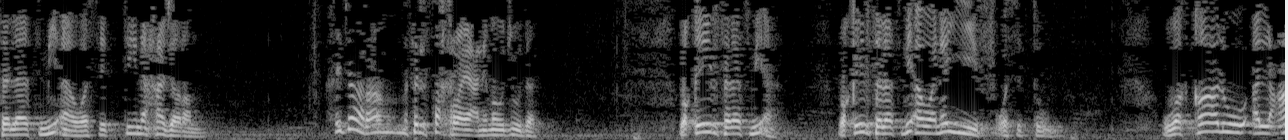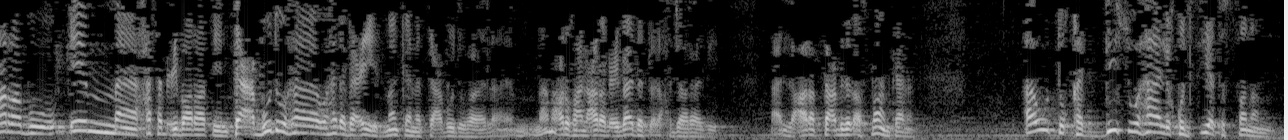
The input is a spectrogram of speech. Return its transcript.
ثلاثمائة وستين حجرا. حجارة مثل صخرة يعني موجودة. وقيل ثلاثمائة. وقيل ثلاثمائة ونيف وستون. وقالوا العرب إما حسب عباراتهم تعبدها وهذا بعيد ما كانت تعبدها. ما معروف عن العرب عبادة الأحجار هذه. العرب تعبد الأصنام كانت. أو تقدسها لقدسية الصنم.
